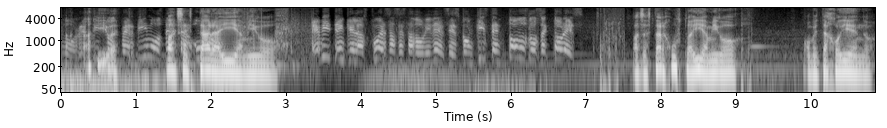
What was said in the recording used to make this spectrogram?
1. Ahí Repito, va. perdimos Vas a Delta estar 1. ahí, amigo. Eviten que las fuerzas estadounidenses conquisten todos los sectores. Vas a estar justo ahí, amigo. O me estás jodiendo.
